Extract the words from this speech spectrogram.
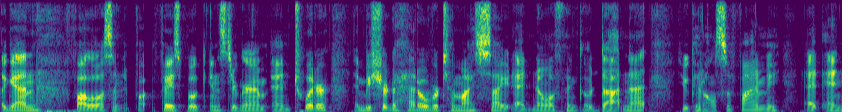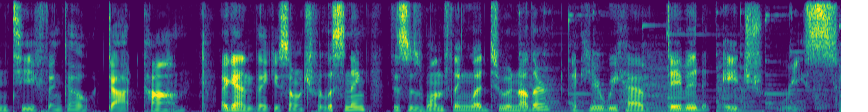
Again, follow us on Facebook, Instagram, and Twitter, and be sure to head over to my site at noahfinko.net. You can also find me at ntfinko.com. Again, thank you so much for listening. This is One Thing Led to Another, and here we have David H. Reiss.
